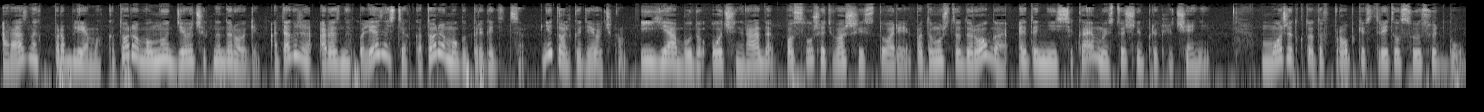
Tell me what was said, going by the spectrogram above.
о разных проблемах, которые волнуют девочек на дороге, а также о разных полезностях, которые могут пригодиться не только девочкам. И я буду очень рада послушать ваши истории, потому что дорога — это неиссякаемый источник приключений. Может, кто-то в пробке встретил свою судьбу.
